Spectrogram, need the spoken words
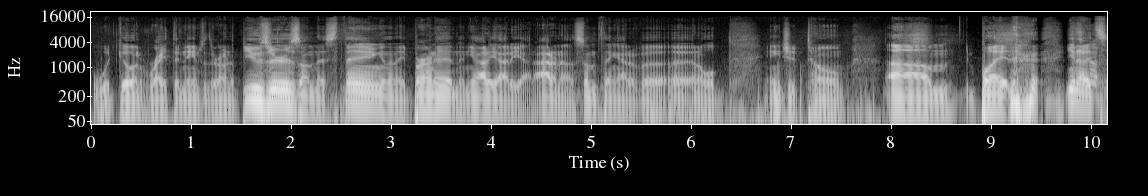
would go and write the names of their own abusers on this thing, and then they burn it, and then yada yada yada. I don't know, something out of a, a, an old ancient tome. Um, but you know, it's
